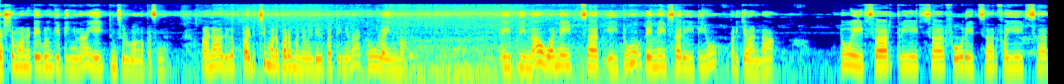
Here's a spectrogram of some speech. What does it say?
கஷ்டமான டேபிள்னு கேட்டிங்கன்னா எயிட்டுன்னு சொல்லுவாங்க பசங்க. ஆனால் அதில் படித்து மனப்பாடம் பண்ண வேண்டியது பார்த்திங்கன்னா டூ லைன் தான். எப்படின்னா ஒன் எயிட் சார் எயிட்டும் டென் எயிட் சார் எயிட்டியும் படிக்க வேண்டாம். Two eight are three eight are four eight are five eight are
